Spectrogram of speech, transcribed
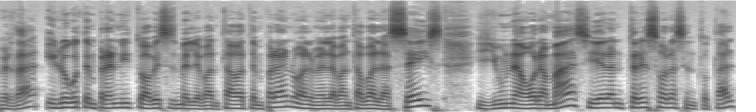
¿Verdad? Y luego tempranito a veces me levantaba temprano, me levantaba a las seis y una hora más y eran tres horas en total,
